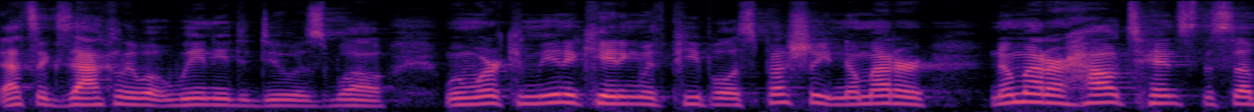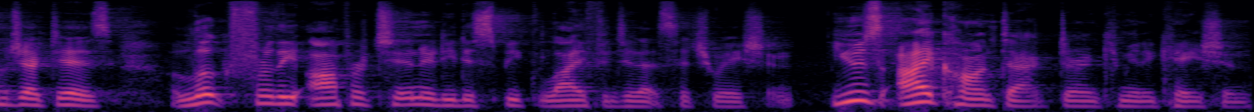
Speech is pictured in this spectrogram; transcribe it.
That's exactly what we need to do as well. When we're communicating with people, especially no matter no matter how tense the subject is, look for the opportunity to speak life into that situation. Use eye contact during communication.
